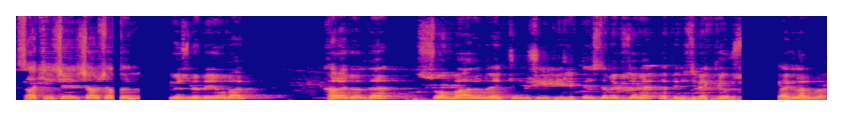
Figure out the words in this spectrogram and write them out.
Sakinşehir Şavşat'ın göz bebeği olan Karagöl'de sonbaharın renk cümbüşünü birlikte izlemek üzere hepinizi bekliyoruz. Saygılarımla.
